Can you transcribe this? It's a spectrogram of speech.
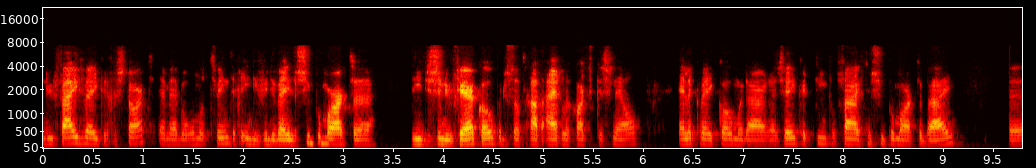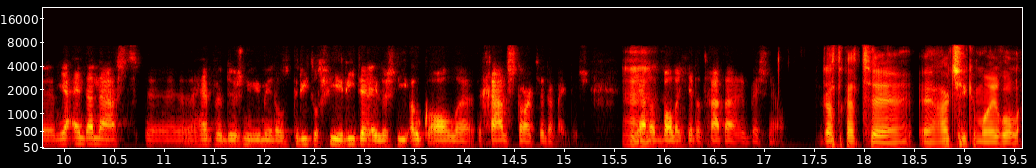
nu vijf weken gestart en we hebben 120 individuele supermarkten die ze nu verkopen. Dus dat gaat eigenlijk hartstikke snel. Elke week komen daar zeker 10 tot 15 supermarkten bij. Ehm, ja, en daarnaast uh, hebben we dus nu inmiddels drie tot vier retailers die ook al gaan starten daarmee. Dus ja, dat balletje dat gaat eigenlijk best snel. Dat gaat uh, hartstikke mooi rollen.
